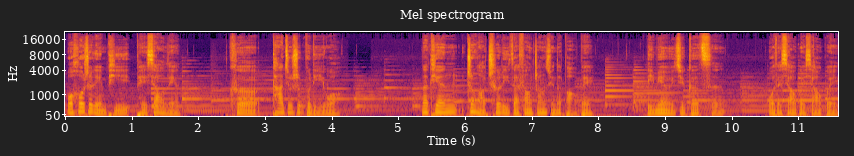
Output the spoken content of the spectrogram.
我厚着脸皮陪笑脸，可他就是不理我。那天正好车里在放张悬的《宝贝》，里面有一句歌词：“我的小鬼小鬼，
